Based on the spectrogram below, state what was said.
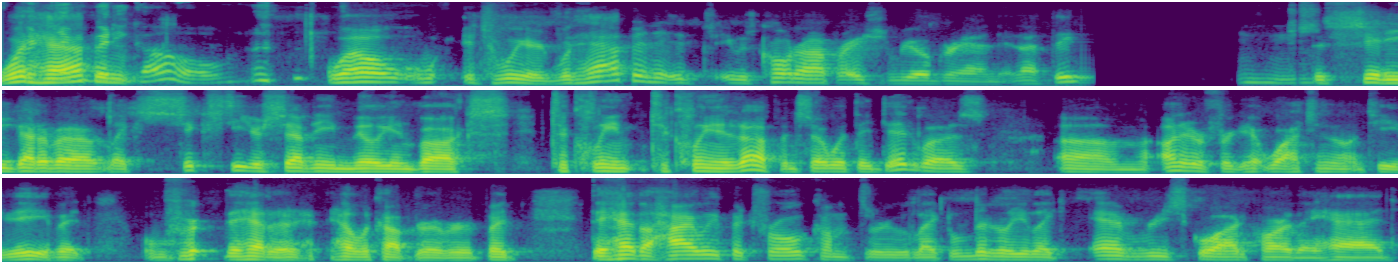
what happened? Go. well, it's weird. What happened? It, it was called Operation Rio Grande, and I think mm-hmm. the city got about like sixty or seventy million bucks to clean to clean it up. And so what they did was um, I'll never forget watching it on TV, but they had a helicopter over it. But they had the highway patrol come through, like literally, like every squad car they had,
